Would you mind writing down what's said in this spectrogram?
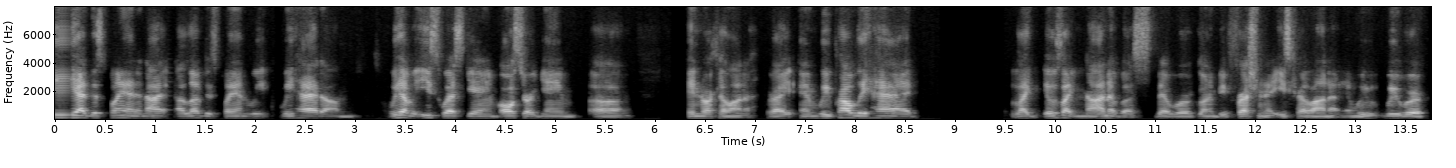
He had this plan, and I I loved his plan. We we had um we have an East West game, All Star game uh, in North Carolina, right? And we probably had like it was like nine of us that were going to be freshmen at East Carolina, and we we were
